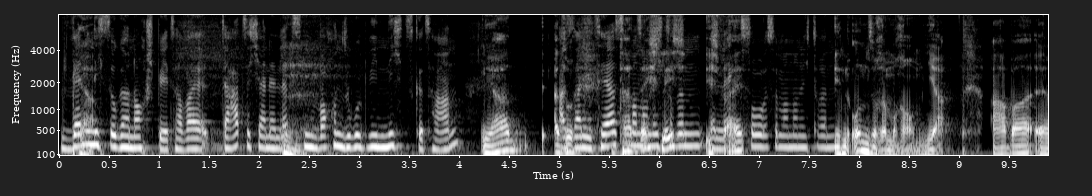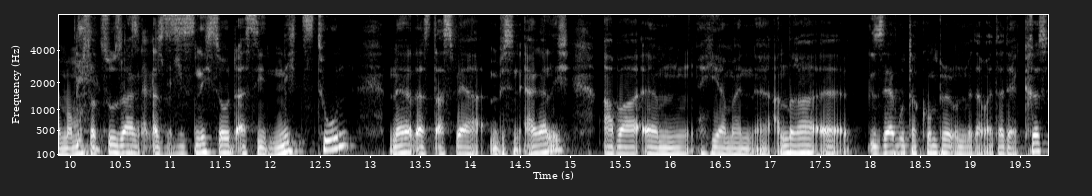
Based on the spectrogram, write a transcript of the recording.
Wenn Ja. nicht sogar noch später, weil da hat sich ja in den letzten Wochen so gut wie nichts getan. Ja, Also, also, Sanitär ist immer noch nicht drin, ich weiß, Elektro ist immer noch nicht drin. In unserem Raum, ja. Aber äh, man muss dazu sagen, also es ist nicht so, dass sie nichts tun. Ne, das das wäre ein bisschen ärgerlich. Aber ähm, hier mein äh, anderer äh, sehr guter Kumpel und Mitarbeiter, der Chris,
